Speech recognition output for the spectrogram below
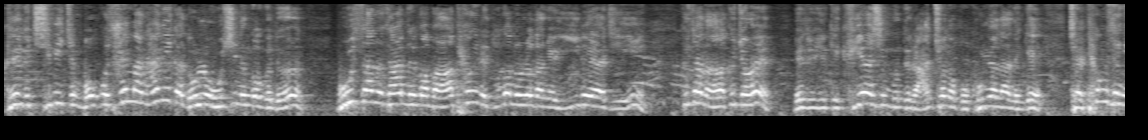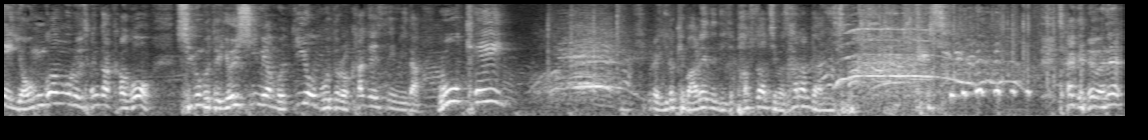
그래도 집이 좀 먹고 살만하니까 놀러 오시는 거거든. 못 사는 사람들 봐봐. 평일에 누가 놀러 다녀 일해야지. 그잖아. 그죠? 그래도 이렇게 귀하신 분들을 앉혀놓고 공연하는 게 제 평생의 영광으로 생각하고 지금부터 열심히 한번 뛰어보도록 하겠습니다. 오케이? 씨발, 이렇게 말했는데 이제 박수 안 치면 사람도 아니지. 자 그러면은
